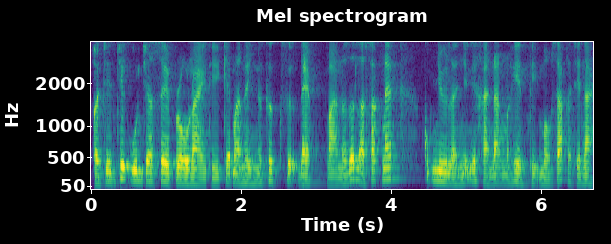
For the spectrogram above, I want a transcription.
Ở trên chiếc Ultra C Pro này thì cái màn hình nó thực sự đẹp và nó rất là sắc nét, cũng như là những cái khả năng nó hiển thị màu sắc ở trên này.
